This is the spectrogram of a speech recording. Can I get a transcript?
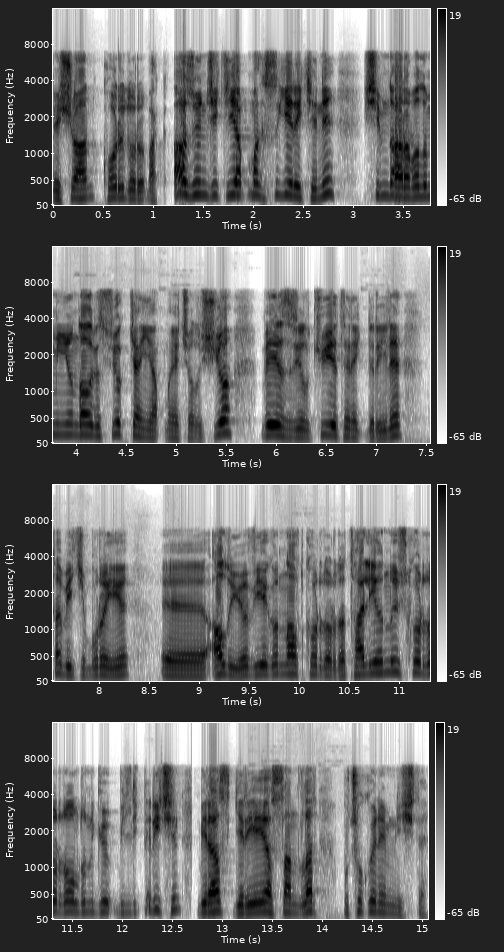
Ve şu an koridoru bak az önceki yapması gerekeni şimdi arabalı minyon dalgası yokken yapmaya çalışıyor. Ve Ezreal Q yetenekleriyle tabii ki burayı e, alıyor. Viego'nun alt koridorda, Talyah'ın da üst koridorda olduğunu bildikleri için biraz geriye yaslandılar. Bu çok önemli işte.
